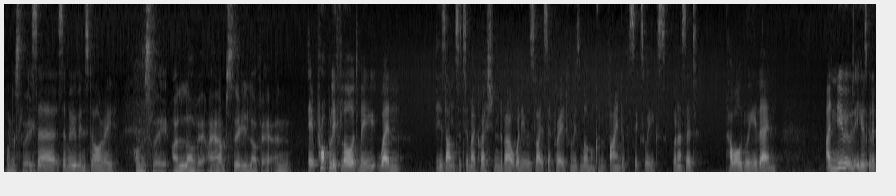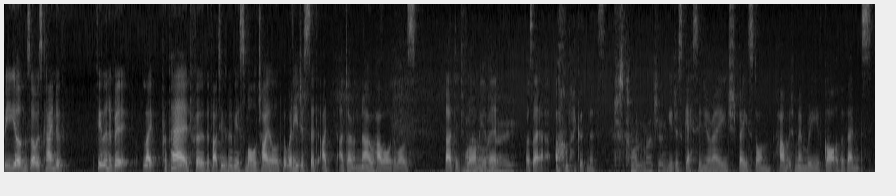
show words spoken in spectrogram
Honestly, It's a, it's a moving story. honestly, I love it. I absolutely love it. And It properly floored me when his answer to my question about when he was like separated from his mum and couldn't find her for six weeks. When I said, "How old were you then?" I knew it was, he was going to be young, so I was kind of feeling a bit like prepared for the fact he was going to be a small child. But when he just said, "I, I don't know how old I was," that did floor me a bit. I. Eh. I was like, "Oh my goodness." just can't imagine. You're just guessing your age based on how much memory you've got of events.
